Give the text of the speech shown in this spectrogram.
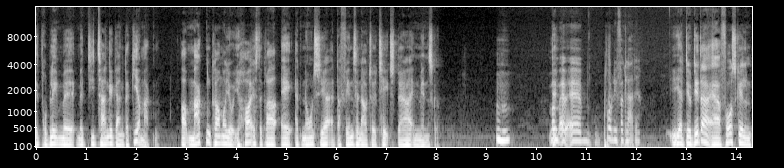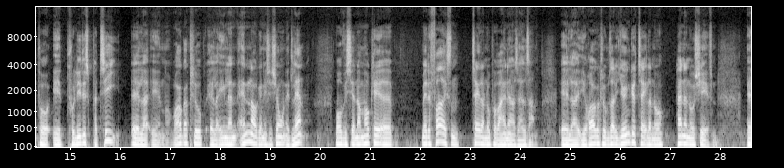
et problem med, med de tankegang, der giver magten. Og magten kommer jo i højeste grad af, at nogen siger, at der findes en autoritet større end mennesket. Det... Øh, øh, prøv lige at forklare det. Ja, det er jo det, der er forskellen på et politisk parti, eller en rockerklub, eller en eller anden anden organisation, et land, hvor vi siger, "Nå, okay, uh, Mette Frederiksen taler nu på vegne af os alle sammen. Eller i rockerklubben, så er det Jynke taler nu, han er nu chefen. Uh,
